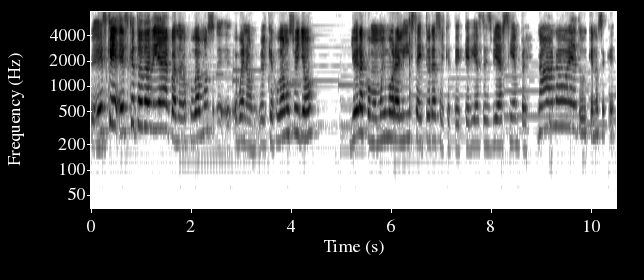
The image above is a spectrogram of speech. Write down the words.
Es que, es que todavía cuando jugamos, eh, eh, bueno, el que jugamos tú y yo, yo era como muy moralista y tú eras el que te querías desviar siempre. No, no, Edu, que no sé qué.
